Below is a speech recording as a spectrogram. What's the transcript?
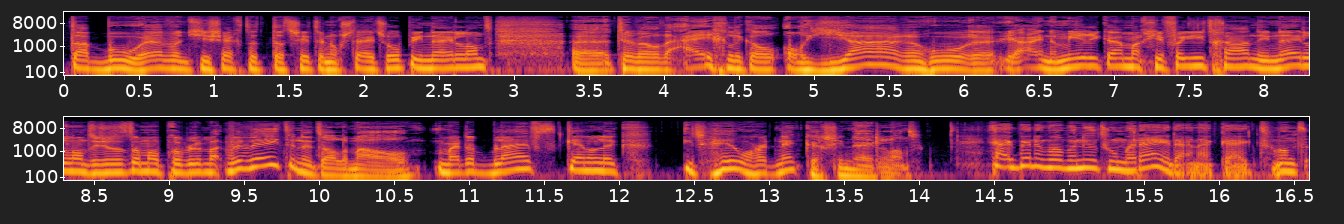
taboe, hè, want je zegt dat dat zit er nog steeds op in Nederland. Uh, terwijl we eigenlijk al, al jaren horen. Ja, in Amerika mag je failliet gaan. In Nederland is dat allemaal problematisch. We weten het allemaal. Maar dat blijft kennelijk iets heel hardnekkigs in Nederland. Ja, ik ben ook wel benieuwd hoe Marije daarnaar kijkt. Want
